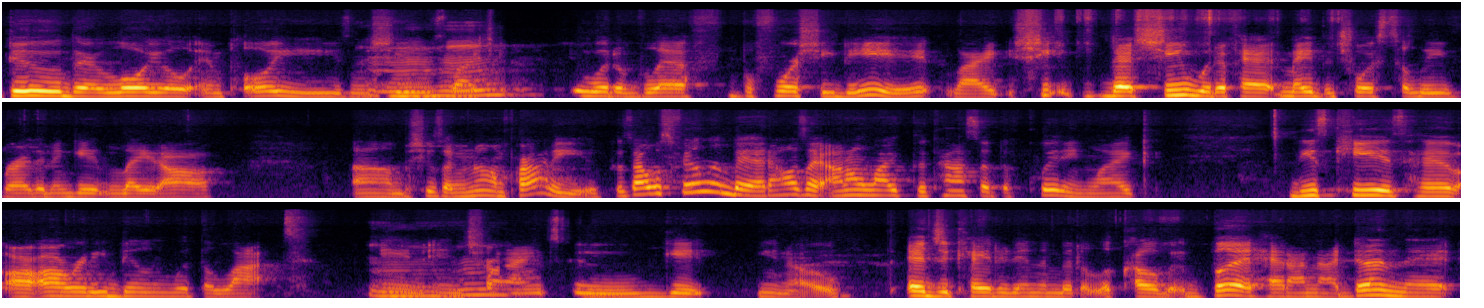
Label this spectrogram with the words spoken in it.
do their loyal employees, and she mm-hmm. was like mm-hmm would have left before she did, like she that she would have had made the choice to leave rather than getting laid off. Um, but she was like, "No, I'm proud of you," because I was feeling bad. I was like, "I don't like the concept of quitting. Like these kids have are already dealing with a lot mm-hmm. in trying to get you know educated in the middle of COVID. But had I not done that,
